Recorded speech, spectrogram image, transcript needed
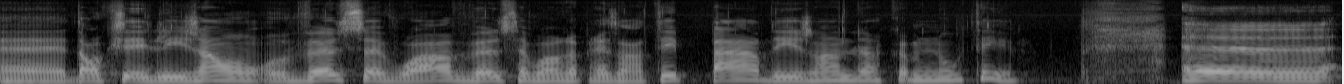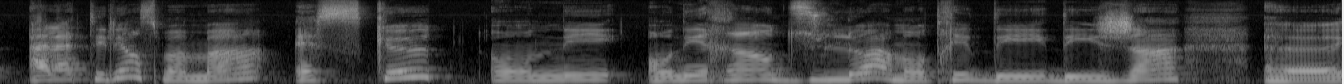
Euh, donc, les gens veulent se voir, veulent se voir représentés par des gens de leur communauté. Euh, à la télé en ce moment, est-ce que on est, on est rendu là à montrer des, des gens euh,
